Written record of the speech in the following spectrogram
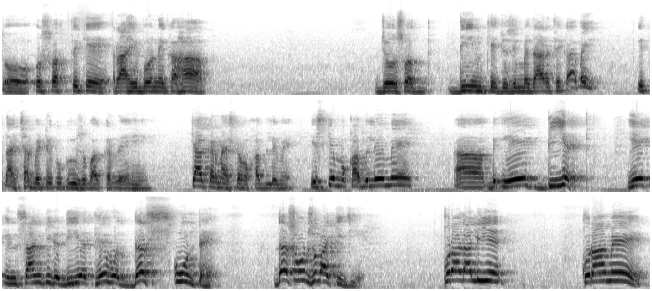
तो उस वक्त के राहिबों ने कहा जो उस वक्त दीन के जो जिम्मेदार थे कहा भाई इतना अच्छा बेटे को क्यों जुबा कर रहे हैं? क्या करना है इसके मुकाबले में? इसके मुकाबले में आ, एक दियत ये एक इंसान की जो दियत है वो दस ऊँट है। दस ऊँट जुबा कीजिए। कुरा डालिए। कुरा में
